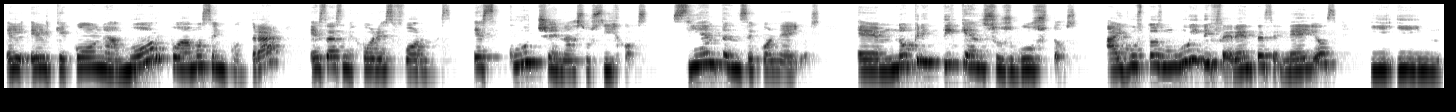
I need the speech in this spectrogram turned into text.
el, el, que con amor podamos encontrar esas mejores formas. Escuchen a sus hijos, siéntense con ellos, em, no critiquen sus gustos. Hay gustos muy diferentes en ellos y,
